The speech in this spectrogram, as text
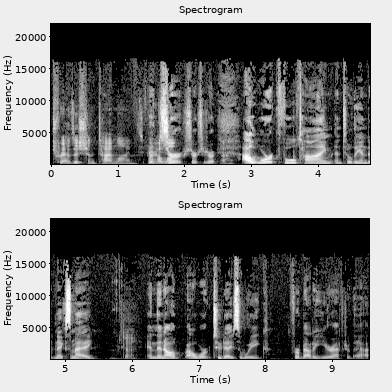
transition timeline for how sure, long? sure, sure, sure. Uh-huh. I'll work full time until the end of next May, Okay, and then I'll I'll work two days a week for about a year after that.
